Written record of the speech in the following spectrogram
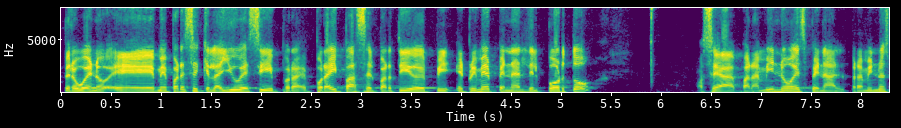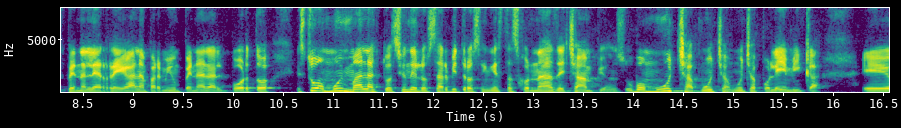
Pero bueno, eh, me parece que la Juve sí, por, ahí pasa el partido. el, primer penal del Porto o sea, para mí no es penal, para mí no es penal, le regalan para mí un penal al Porto. Estuvo muy mala actuación de los árbitros en estas jornadas de Champions. Hubo mucha, mucha, mucha polémica. Eh,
